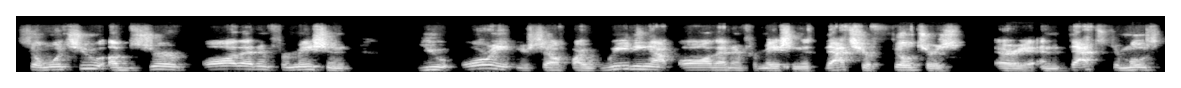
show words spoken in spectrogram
So once you observe all that information, you orient yourself by weeding out all that information. That's your filters area. And that's the most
